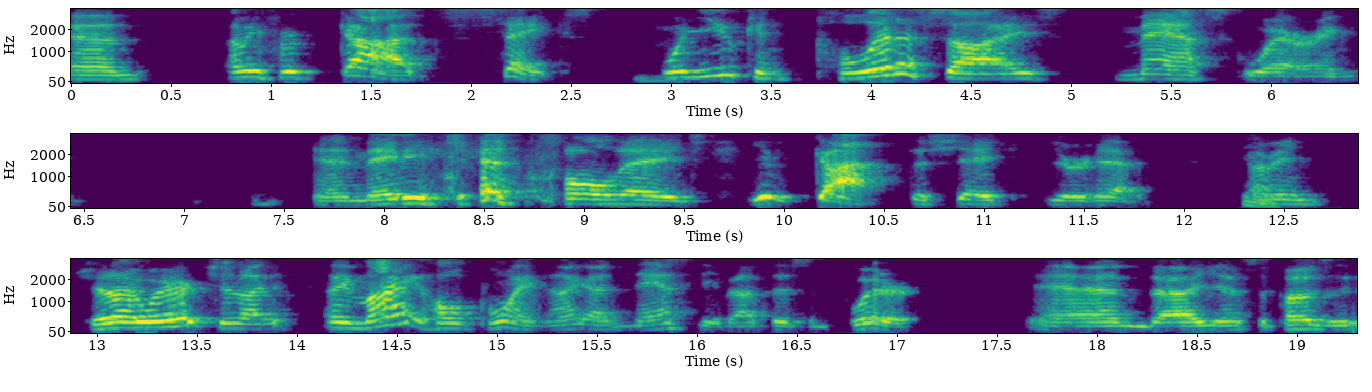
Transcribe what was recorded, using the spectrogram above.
And I mean, for God's sakes, when you can politicize mask wearing, and maybe against old age, you've got to shake your head. Yeah. I mean, should I wear it? Should I? I mean, my whole point, and I got nasty about this in Twitter, and uh, you know, supposedly,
